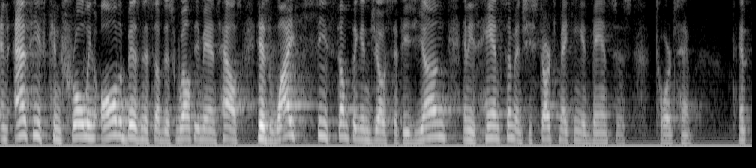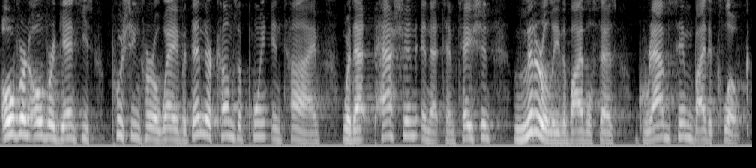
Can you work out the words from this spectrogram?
and as he's controlling all the business of this wealthy man's house, his wife sees something in Joseph. He's young and he's handsome, and she starts making advances towards him. And over and over again, he's pushing her away. But then there comes a point in time where that passion and that temptation, literally, the Bible says, grabs him by the cloak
